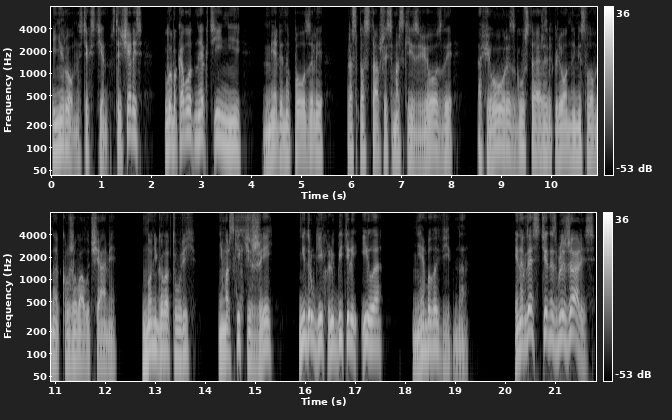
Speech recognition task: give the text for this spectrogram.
и неровностях стен встречались глубоководные актинии, медленно ползали распластавшись морские звезды, афиуры с густо разветвленными, словно кружева лучами. Но ни галатурий, ни морских ежей, ни других любителей ила не было видно. Иногда стены сближались,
